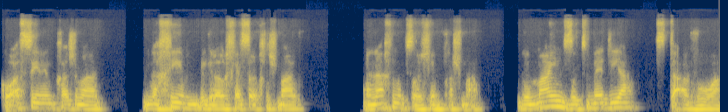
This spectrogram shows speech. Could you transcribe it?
כועסים עם חשמל, נחים בגלל חסר חשמל. אנחנו צריכים חשמל. ומים זאת מדיה תעבורה.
